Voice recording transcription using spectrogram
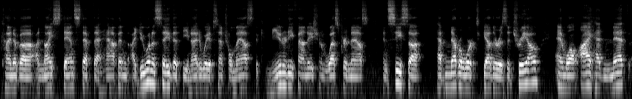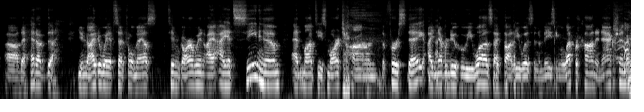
kind of a, a nice stand step that happened. I do want to say that the United Way of Central Mass, the Community Foundation of Western Mass, and CISA have never worked together as a trio. And while I had met uh, the head of the United Way of Central Mass Tim Garvin. I, I, had seen him at Monte's March on the first day. I never knew who he was. I thought he was an amazing leprechaun in action.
